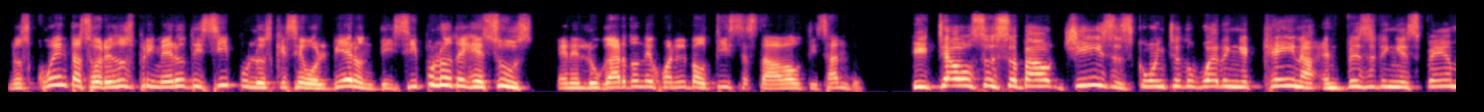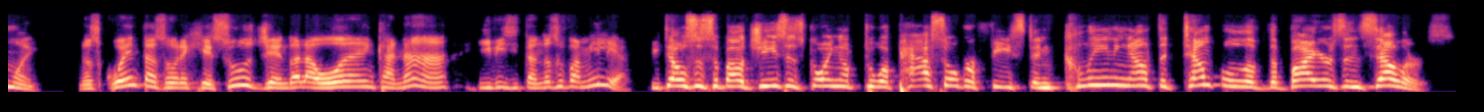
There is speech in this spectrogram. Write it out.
Nos cuenta sobre esos primeros discípulos que se volvieron discípulos de Jesús en el lugar donde Juan el Bautista estaba bautizando. He tells us about Jesus going to the wedding at Cana and visiting his family. Nos cuenta sobre Jesús yendo a la boda en Caná y visitando a su familia. He tells us about Jesus going up to a Passover feast and cleaning out the temple of the buyers and sellers.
